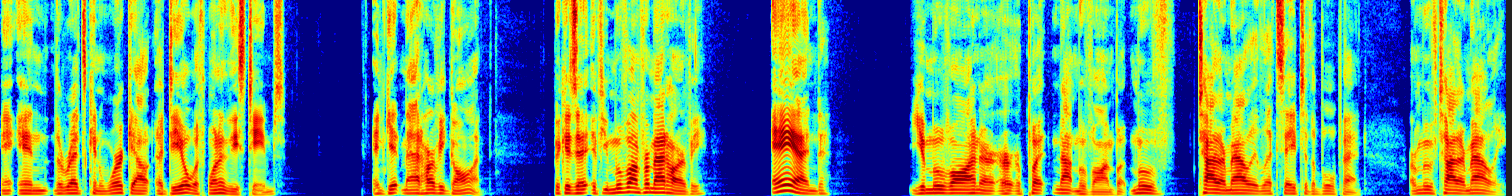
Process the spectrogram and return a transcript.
and the Reds can work out a deal with one of these teams and get Matt Harvey gone. Because if you move on from Matt Harvey and you move on or, or, put, not move on, but move Tyler Mahle, let's say, to the bullpen or move Tyler Mahle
